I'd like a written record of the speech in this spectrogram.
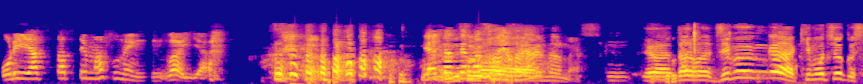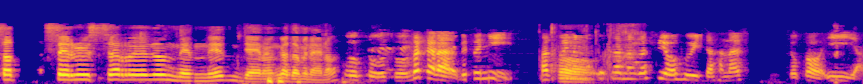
俺やったってますねんは嫌。やったってますねんはんなんない。うんいや、なるほど。自分が気持ちよくした、してる、してるねんね、みたいなのがダメなんやな。そうそうそう。だから別に、松井の元カノが潮を吹いた話とかはいいやん。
